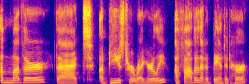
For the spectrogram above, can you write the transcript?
A mother that abused her regularly, a father that abandoned her,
